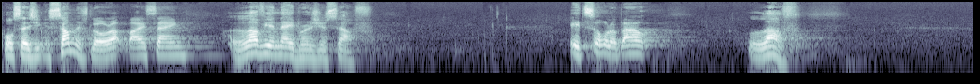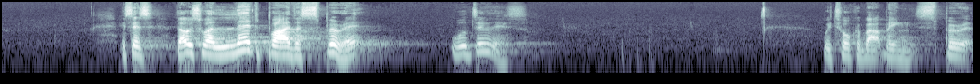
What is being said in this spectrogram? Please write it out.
Paul says you can sum this law up by saying, Love your neighbor as yourself. It's all about love. It says, Those who are led by the Spirit will do this. We talk about being spirit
